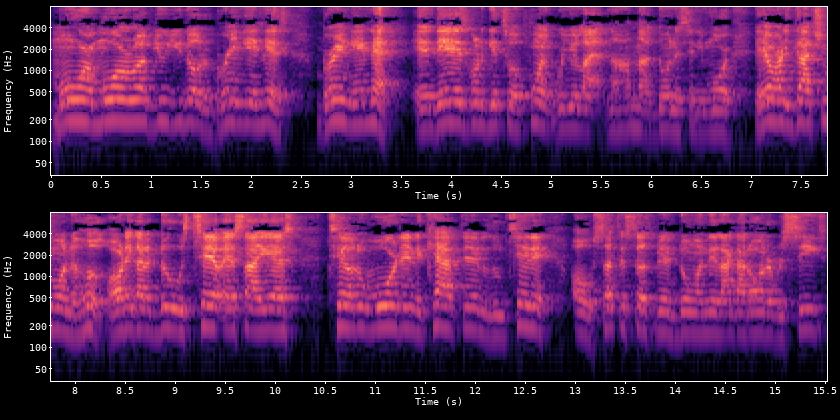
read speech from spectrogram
more and more of you, you know, to bring in this, bring in that. And then it's going to get to a point where you're like, no, I'm not doing this anymore. They already got you on the hook. All they got to do is tell SIS, tell the warden, the captain, the lieutenant, oh, such and such been doing this. I got all the receipts.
